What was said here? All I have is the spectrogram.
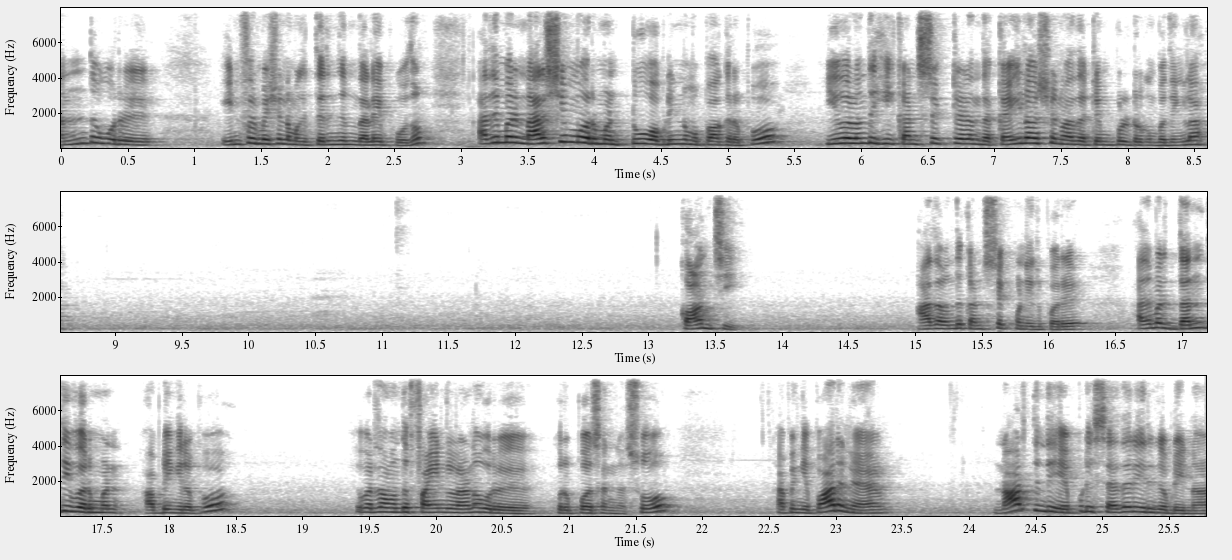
அந்த ஒரு இன்ஃபர்மேஷன் நமக்கு தெரிஞ்சிருந்தாலே போதும். அதே மாதிரி நரசிம்மவர்மன் டூ அப்படின்னு நம்ம பார்க்குறப்போ இவர் வந்து ஹி கன்ஸ்ட்ரக்டட் அந்த கைலாஷநாத டெம்பிள் இருக்கும் பார்த்தீங்களா காஞ்சி. அதை வந்து கன்ஸ்ட்ரக்ட் பண்ணியிருப்பார். அதே மாதிரி தந்திவர்மன் அப்படிங்கிறப்போ இவர் தான் வந்து ஃபைனலான ஒரு ஒரு பர்சனுங்க ஸோ அப்போ இங்கே பாருங்கள் நார்த் இந்தியா எப்படி செதறி இருக்குது அப்படின்னா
